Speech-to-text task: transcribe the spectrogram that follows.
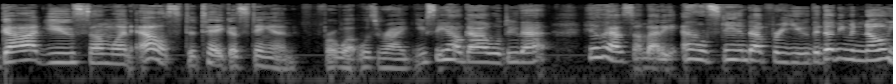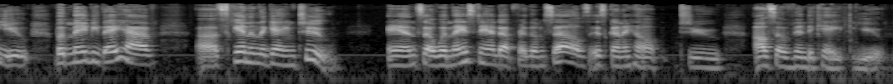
God used someone else to take a stand for what was right. You see how God will do that? He'll have somebody else stand up for you that doesn't even know you, but maybe they have uh, skin in the game too. And so when they stand up for themselves, it's going to help to also vindicate you.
